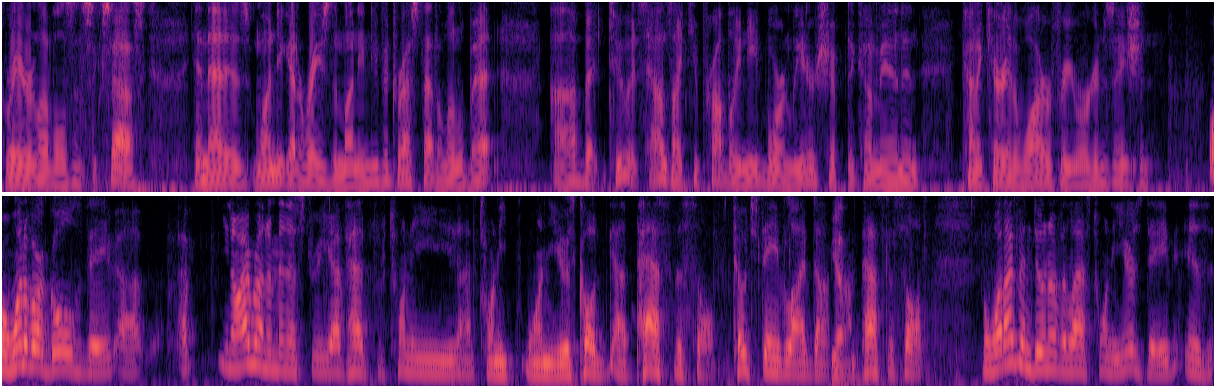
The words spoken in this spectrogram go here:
greater levels of success. And that is one, you got to raise the money, and you've addressed that a little bit. Uh, but two, it sounds like you probably need more leadership to come in and kind of carry the water for your organization. Well, one of our goals, Dave, uh, you know, I run a ministry I've had for 20, uh, 21 years called uh, Pass the Salt, CoachDaveLive.com, yep. Pass the Salt. But what I've been doing over the last 20 years, Dave, is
